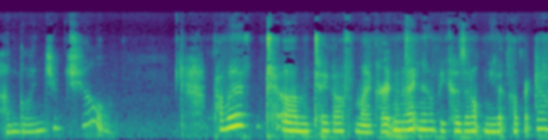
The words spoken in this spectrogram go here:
I'm going to chill. Probably um take off my curtain right now because I don't need it up right now.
